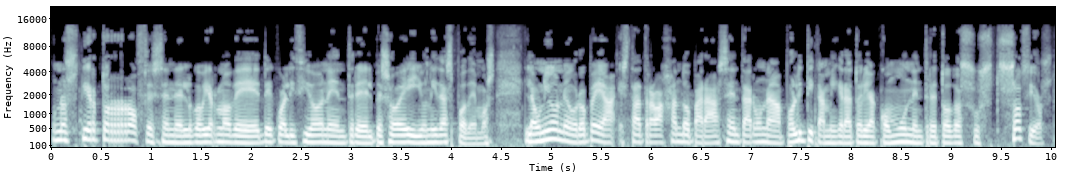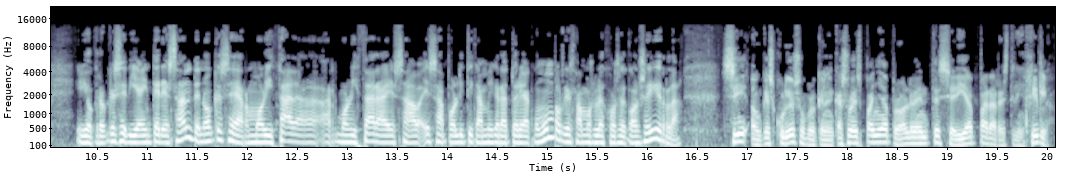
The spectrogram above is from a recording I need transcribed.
unos ciertos roces en el gobierno de, coalición entre el PSOE y Unidas Podemos. La Unión Europea está trabajando para asentar una política migratoria común entre todos sus socios y yo creo que sería interesante ¿no? que se armonizara, armonizara esa, esa política migratoria común porque estamos lejos de conseguirla. Sí, aunque es curioso porque en el caso de España probablemente sería para restringirla.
